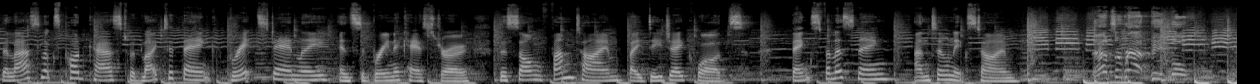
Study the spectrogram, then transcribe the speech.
The Last Looks podcast would like to thank Brett Stanley and Sabrina Castro. The song Fun Time by DJ Quads. Thanks for listening. Until next time. That's a wrap, people.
